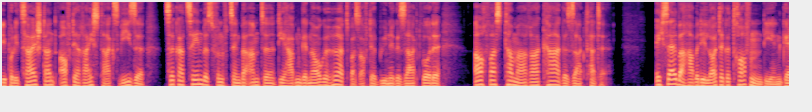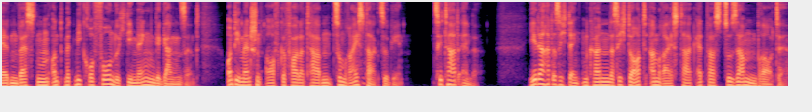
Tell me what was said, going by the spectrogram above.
Die Polizei stand auf der Reichstagswiese, circa 10 bis 15 Beamte, die haben genau gehört, was auf der Bühne gesagt wurde, auch was Tamara K. gesagt hatte. Ich selber habe die Leute getroffen, die in gelben Westen und mit Mikrofon durch die Mengen gegangen sind und die Menschen aufgefordert haben, zum Reichstag zu gehen. Zitat Ende. Jeder hatte sich denken können, dass sich dort am Reichstag etwas zusammenbraute.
